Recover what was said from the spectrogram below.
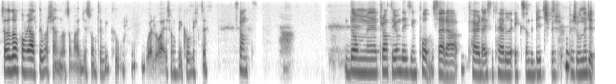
Så de kommer ju alltid vara kända som I just want to be cool. Well, I just want to be cool Victor. Sant. De eh, pratar ju om det i sin podd, så här, uh, Paradise Hotel, Ex on the Beach personer typ.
